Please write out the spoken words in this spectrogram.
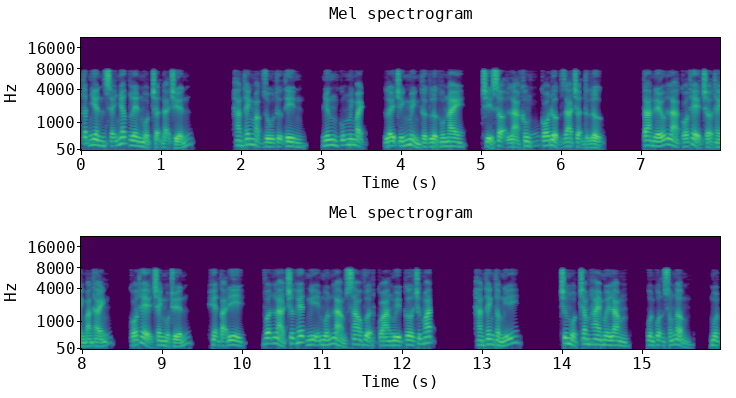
tất nhiên sẽ nhắc lên một trận đại chiến. Hàn thanh mặc dù tự tin, nhưng cũng minh bạch, lấy chính mình thực lực hôm nay, chỉ sợ là không có được ra trận thực lực. Ta nếu là có thể trở thành bàn thánh, có thể tranh một chuyến, hiện tại đi vẫn là trước hết nghĩ muốn làm sao vượt qua nguy cơ trước mắt. Hàn thanh thầm nghĩ. Chương một trăm hai mươi lăm quần quận sóng ngầm, một,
